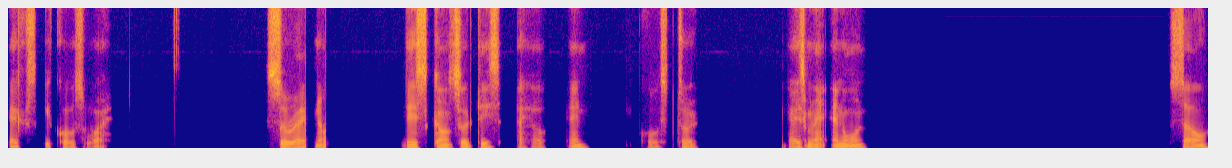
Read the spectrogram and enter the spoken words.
x equals y. So right now, this cancel this, I have n equals 3. That is my n1. So,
